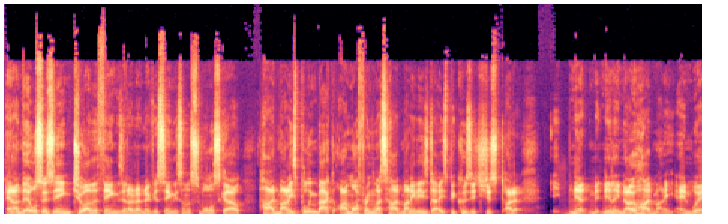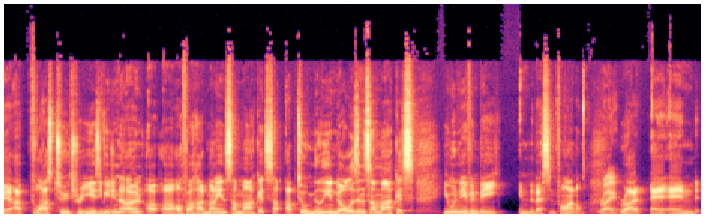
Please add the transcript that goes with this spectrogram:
And I'm also seeing two other things, and I don't know if you're seeing this on a smaller scale. Hard money's pulling back. I'm offering less hard money these days because it's just I don't. Ne- nearly no hard money, and where up for the last two three years, if you didn't own, uh, offer hard money in some markets, up to a million dollars in some markets, you wouldn't even be in the best and final. Right. Right. And, and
